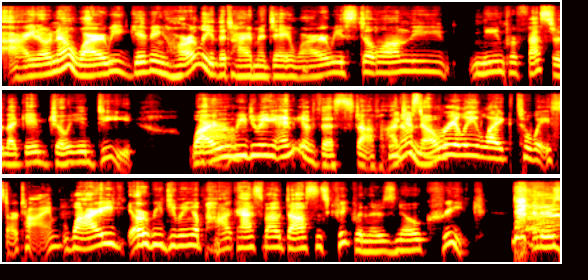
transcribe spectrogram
I don't know. Why are we giving Harley the time of day? Why are we still on the mean professor that gave Joey a D? Why Yeah. are we doing any of this stuff? I We don't just know. really like to waste our time. Why are we doing a podcast about Dawson's Creek when there's no creek and there's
